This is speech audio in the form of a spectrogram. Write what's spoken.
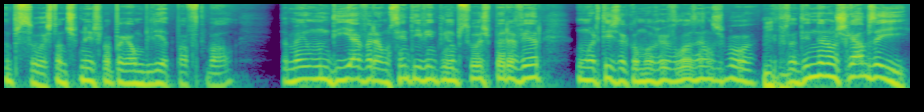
mil pessoas que estão disponíveis para pagar um bilhete para o futebol, também um dia haverão 120 mil pessoas para ver um artista como o Rio Veloso em Lisboa. E, portanto, ainda não chegámos aí.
